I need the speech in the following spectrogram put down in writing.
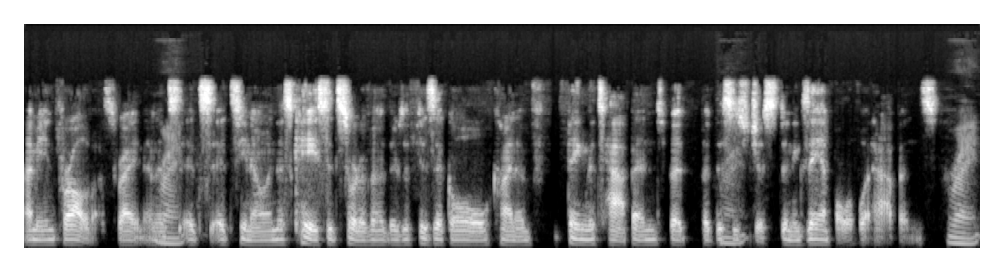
i mean for all of us right and it's right. it's it's you know in this case it's sort of a there's a physical kind of thing that's happened but but this right. is just an example of what happens right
